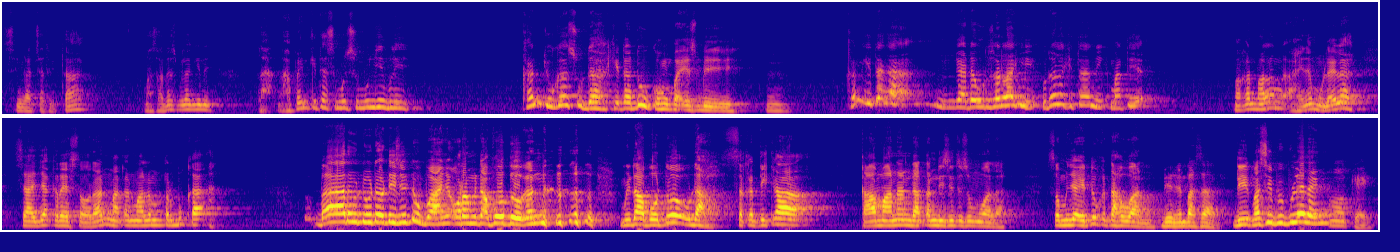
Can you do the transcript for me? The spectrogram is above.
Singkat cerita, Mas Anas bilang gini, lah ngapain kita sembunyi-sembunyi beli? Kan juga sudah kita dukung Pak SBY. Kan kita nggak nggak ada urusan lagi. Udahlah kita nikmati ya. Makan malam akhirnya mulailah saya ajak ke restoran makan malam terbuka. Baru duduk di situ banyak orang minta foto kan. minta foto udah seketika keamanan datang di situ semua lah. Semenjak itu ketahuan. Di Denpasar. Di masih di Buleleng. Oke.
